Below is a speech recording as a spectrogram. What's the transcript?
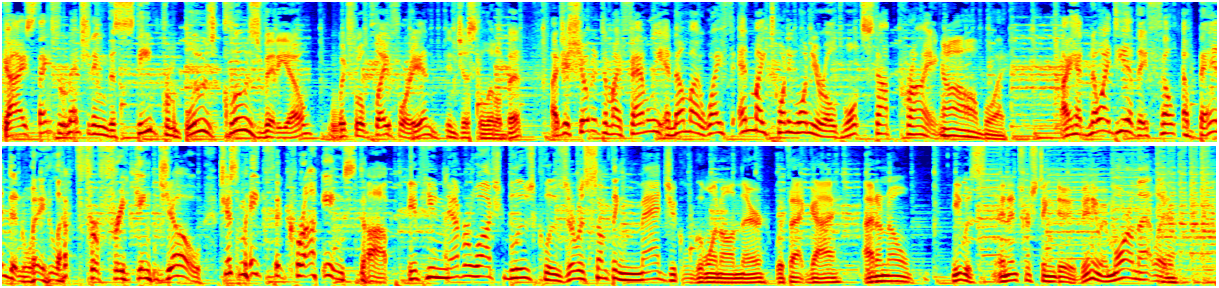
Guys, thanks for mentioning the Steve from Blues Clues video, which we'll play for you in, in just a little bit. I just showed it to my family, and now my wife and my 21 year old won't stop crying. Oh, boy. I had no idea they felt abandoned when he left for freaking Joe. Just make the crying stop. If you never watched Blues Clues, there was something magical going on there with that guy. I don't know. He was an interesting dude. Anyway, more on that later.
